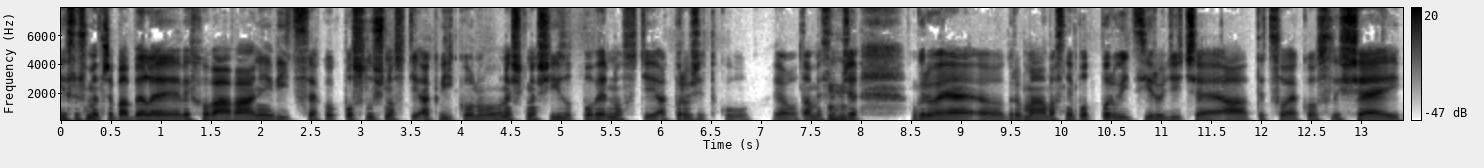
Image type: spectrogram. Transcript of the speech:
Jestli jsme třeba byli vychováváni víc jako k poslušnosti a k výkonu, než k naší zodpovědnosti a k prožitku. Jo, tam myslím, mm-hmm. že kdo je, eh, kdo má vlastně podporující rodiče a ty, co jako slyšej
